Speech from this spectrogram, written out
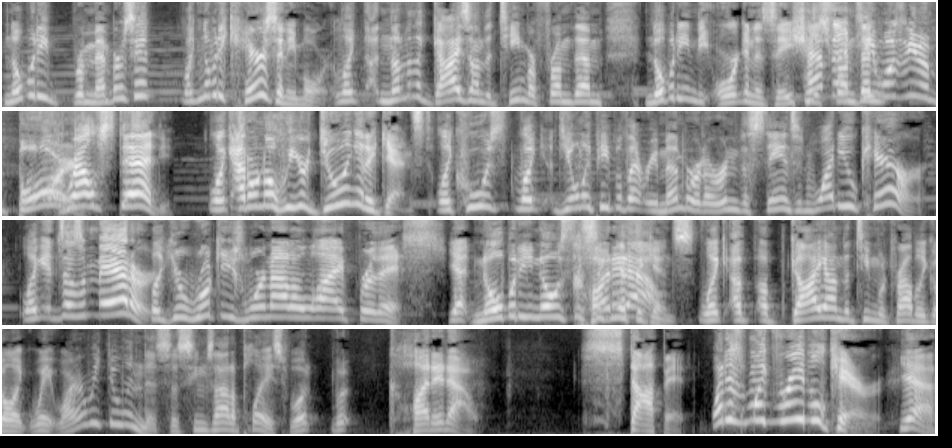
nobody remembers it. Like nobody cares anymore. Like none of the guys on the team are from them. Nobody in the organization Half is from that team them. wasn't even born. Ralph's dead. Like I don't know who you're doing it against. Like who is like the only people that remember it are in the stands, and why do you care? Like it doesn't matter. Like your rookies were not alive for this. Yet nobody knows the Cut significance. Like a, a guy on the team would probably go like, "Wait, why are we doing this? This seems out of place. What? what? Cut it out. Stop it. Why does Mike Vrabel care? Yeah,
